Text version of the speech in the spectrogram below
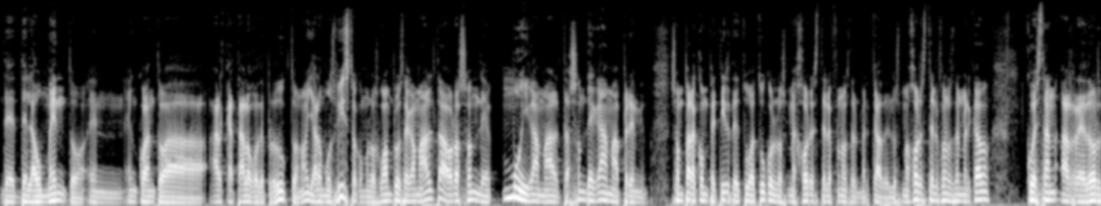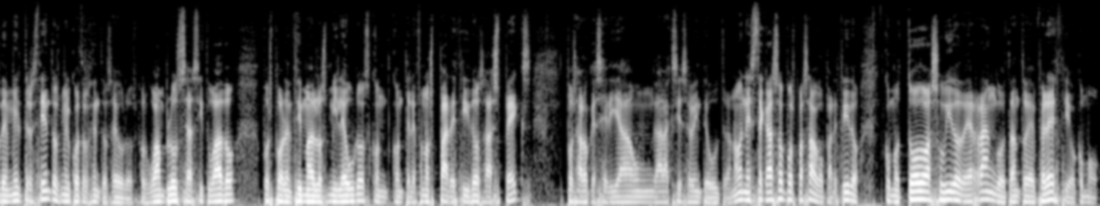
de- del aumento en, en cuanto a- al catálogo de producto. ¿no? Ya lo hemos visto, como los OnePlus de gama alta ahora son de muy gama alta, son de gama premium, son para competir de tú a tú con los mejores teléfonos del mercado. Y los mejores teléfonos del mercado cuestan alrededor de 1.300, 1.400 euros. Pues OnePlus se ha situado pues, por encima de los 1.000 euros con, con teléfonos parecidos a specs pues a lo que sería un Galaxy S20 Ultra, ¿no? En este caso, pues pasa algo parecido. Como todo ha subido de rango, tanto de precio como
